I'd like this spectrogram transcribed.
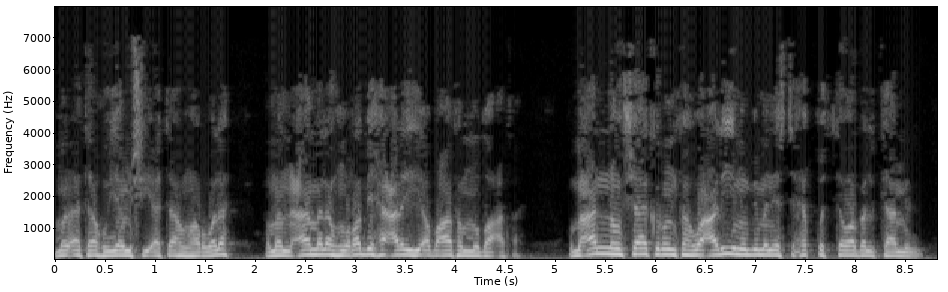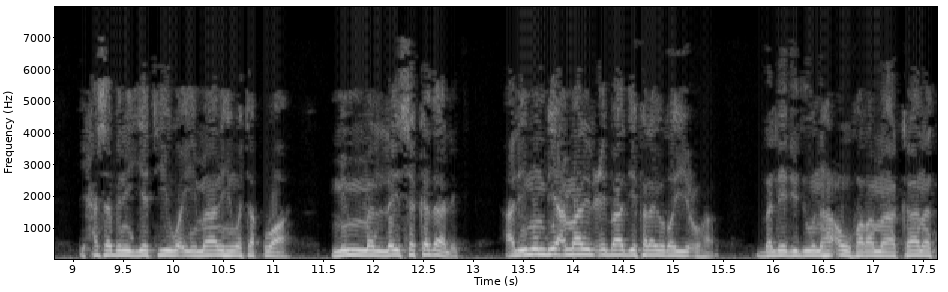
ومن أتاه يمشي أتاه هرولة ومن عامله ربح عليه أضعافا مضاعفة. ومع أنه شاكر فهو عليم بمن يستحق الثواب الكامل بحسب نيته وإيمانه وتقواه. ممن ليس كذلك. عليم بأعمال العباد فلا يضيعها بل يجدونها أوفر ما كانت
